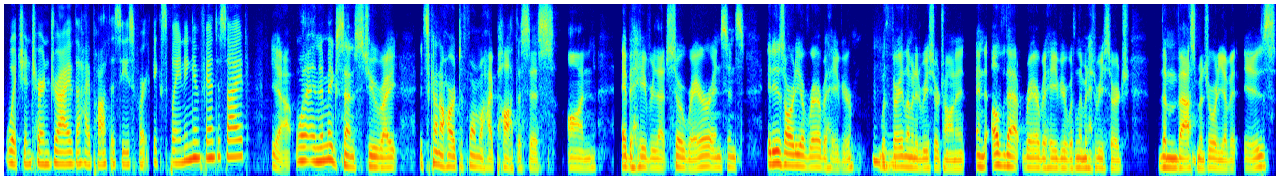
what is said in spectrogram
which in turn drive the hypotheses for explaining infanticide. Yeah. Well, and it makes sense too, right? It's kind of hard to form a hypothesis on a behavior that's so rare. And since it is already a rare behavior with Mhm. very limited research on it, and of that rare behavior with limited research, the vast majority of it is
